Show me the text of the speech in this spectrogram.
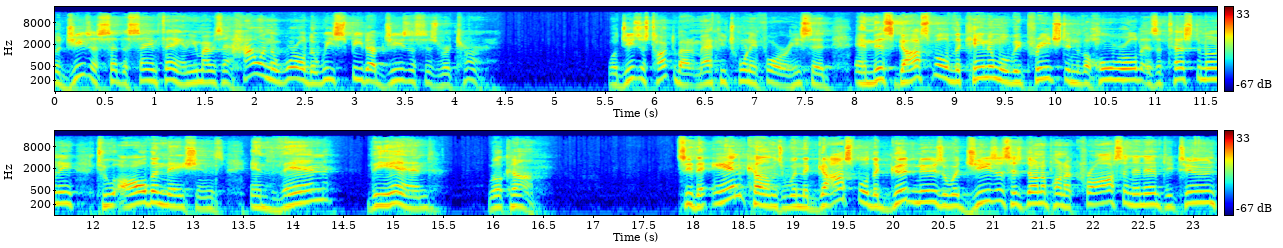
So Jesus said the same thing. And you might be saying, how in the world do we speed up Jesus' return? Well, Jesus talked about it in Matthew 24. He said, And this gospel of the kingdom will be preached into the whole world as a testimony to all the nations, and then the end will come. See, the end comes when the gospel, the good news of what Jesus has done upon a cross and an empty tomb,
